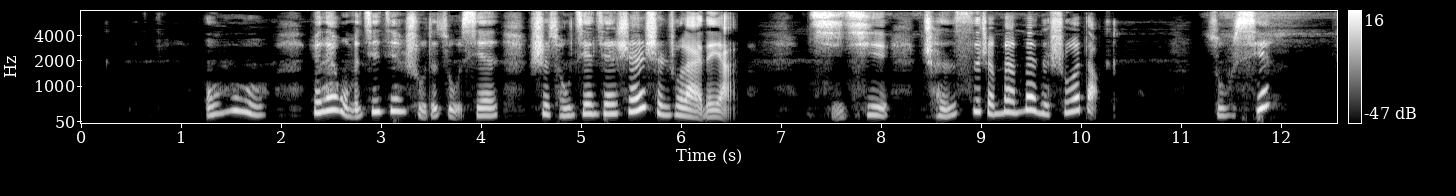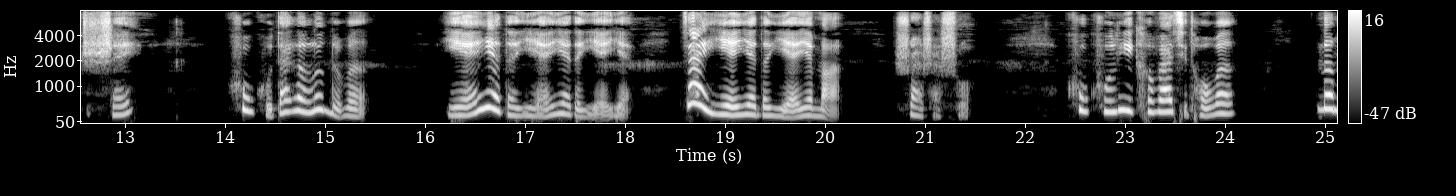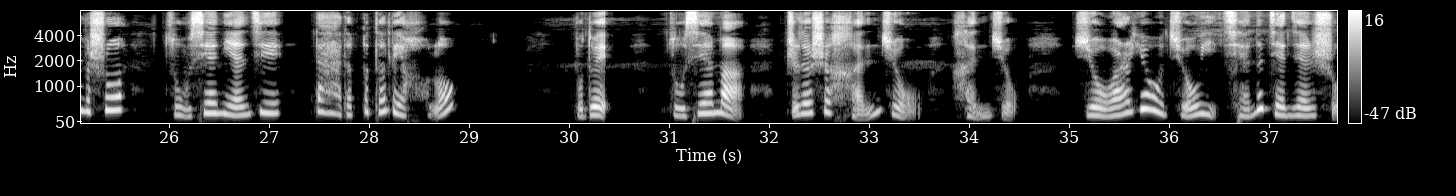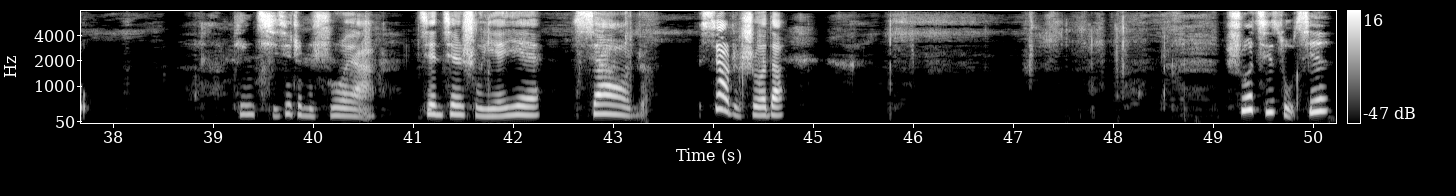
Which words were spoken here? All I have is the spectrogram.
哦，原来我们尖尖鼠的祖先是从尖尖山生出来的呀！琪琪沉思着，慢慢的说道：“祖先？这是谁？”酷酷呆愣愣的问。爷爷的爷爷的爷爷，再爷爷的爷爷嘛？帅帅说。酷酷立刻歪起头问：“那么说，祖先年纪大的不得了喽？”不对，祖先嘛指的是很久很久、久而又久以前的尖尖鼠。听琪琪这么说呀，尖尖鼠爷爷笑着笑着说道：“说起祖先，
